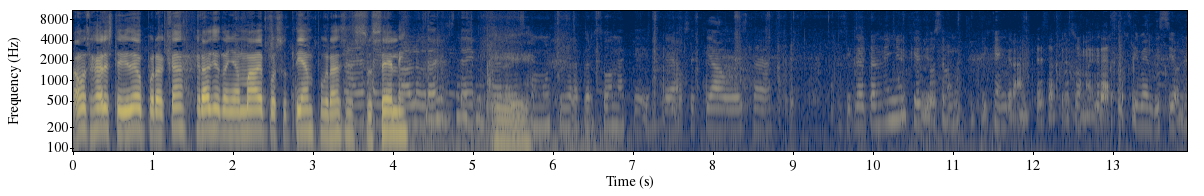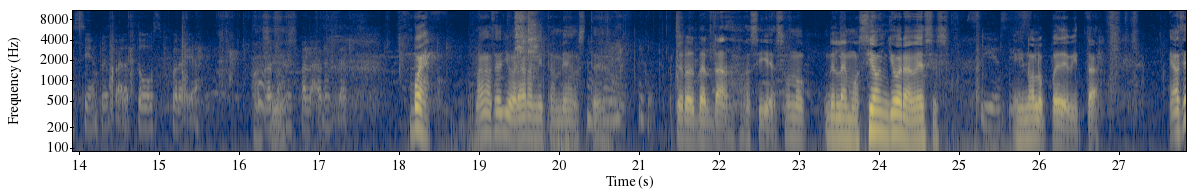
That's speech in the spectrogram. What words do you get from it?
vamos a dejar este video por acá. Gracias doña Mabe por su tiempo, gracias Suseli. Pablo, gracias a usted. Agradezco mucho y a la persona que le ha obsequiado esta bicicleta al niño y que Dios se lo multiplique en grande esa persona. Gracias y bendiciones siempre para todos por allá. Así es. mis palabras. Gracias. Bueno, van a hacer llorar a mí también ustedes. Pero es verdad, así es. Uno de la emoción llora a veces. Sí, y no lo puede evitar. Así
